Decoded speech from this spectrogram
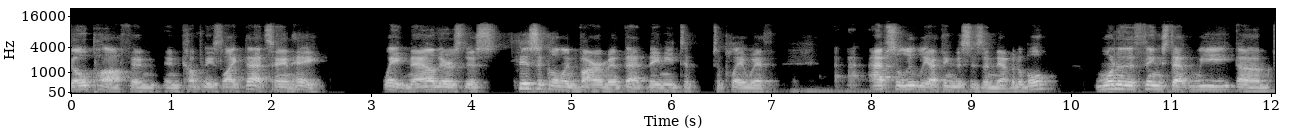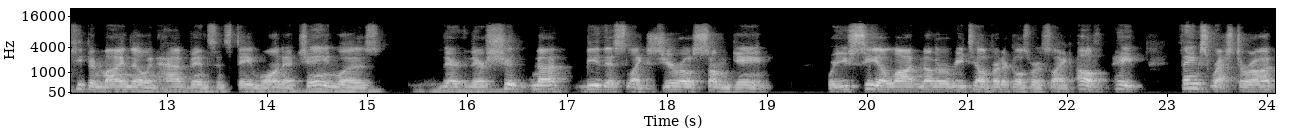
GoPuff and, and companies like that saying, hey, wait, now there's this physical environment that they need to, to play with. Absolutely, I think this is inevitable. One of the things that we um, keep in mind, though, and have been since day one at Jane was there there should not be this like zero sum game where you see a lot in other retail verticals where it's like, oh, hey, thanks restaurant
